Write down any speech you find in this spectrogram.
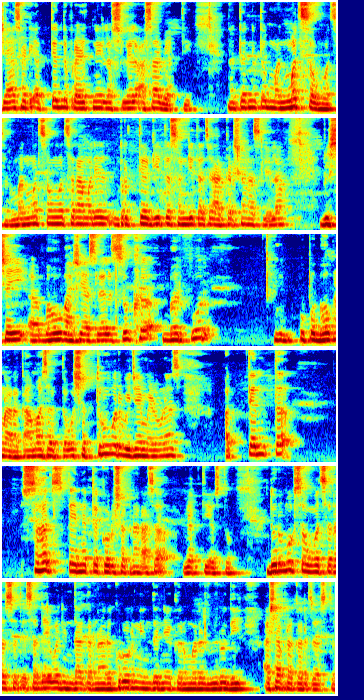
ज्यासाठी अत्यंत प्रयत्नशील असलेला असा व्यक्ती. नंतर नंतर मन्मथ संवत्सर मन्मथ संवत्सरामध्ये नृत्य गीत संगीताचे आकर्षण असलेला विषयी बहुभाषी असलेला सुख भरपूर उपभोगणारा कामासक्त व शत्रूवर विजय मिळवण्यास अत्यंत सहजतेने ते करू शकणार असा व्यक्ती असतो. दुर्मुख संवत्सर असतं ते सदैव निंदा करणारं क्रूर निंदनीय कर्मरज विरोधी अशा प्रकारचं असतं.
